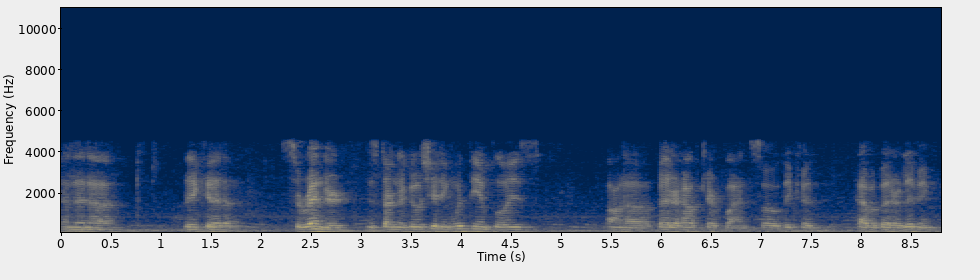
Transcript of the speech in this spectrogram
And then uh, they could uh, surrender and start negotiating with the employees on a better health care plan so they could have a better living.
